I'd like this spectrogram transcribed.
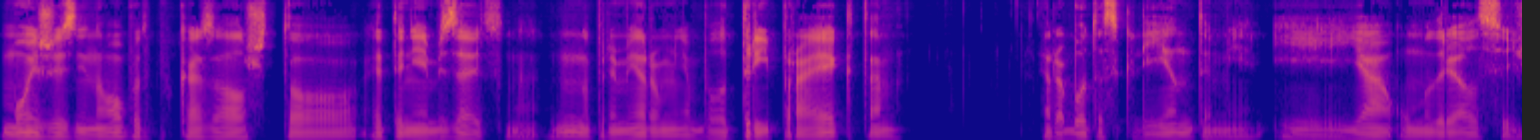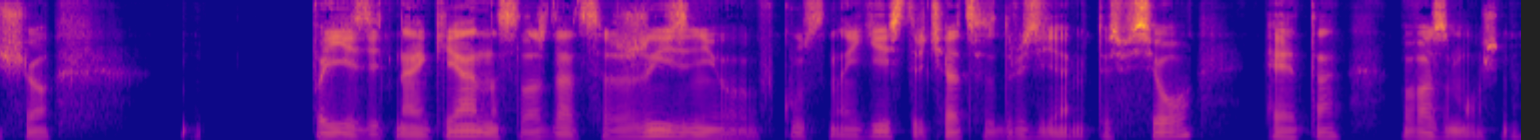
мой жизненный опыт показал, что это не обязательно. Ну, например, у меня было три проекта, работа с клиентами, и я умудрялся еще поездить на океан, наслаждаться жизнью, вкусно есть, встречаться с друзьями. То есть все это возможно.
